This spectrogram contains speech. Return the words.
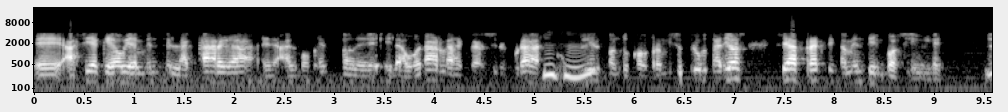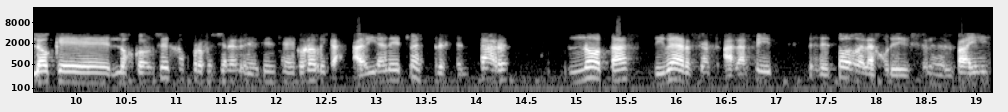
eh, hacía que obviamente la carga eh, al momento de elaborar las declaraciones juradas y cumplir con tus compromisos tributarios sea prácticamente imposible. Lo que los consejos profesionales de ciencias económicas habían hecho es presentar notas diversas a la FIP desde todas las jurisdicciones del país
